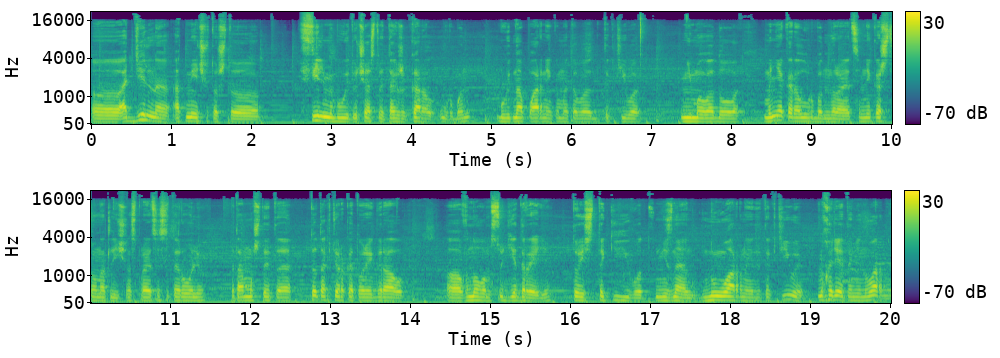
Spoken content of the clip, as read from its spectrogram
Э, отдельно отмечу то, что в фильме будет участвовать также Карл Урбан, будет напарником этого детектива немолодого. Мне Карл Урбан нравится, мне кажется, он отлично справится с этой ролью, потому что это тот актер, который играл э, в новом суде Дредди. То есть такие вот, не знаю, нуарные детективы. Ну, хотя это не нуарные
